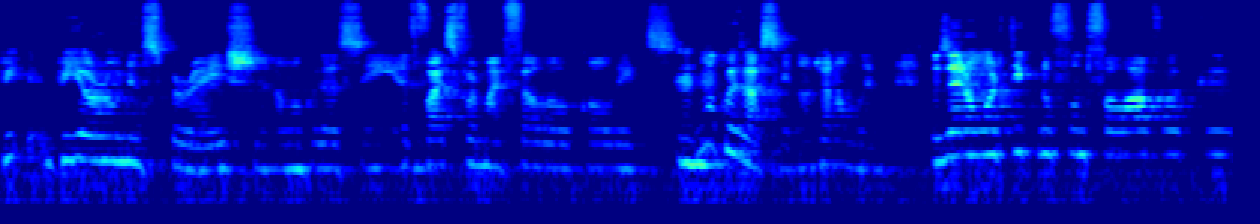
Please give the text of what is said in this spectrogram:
Be, be your own inspiration, uma coisa assim, advice for my fellow colleagues, Uhum. uma coisa assim, não, já não me lembro. Mas era um artigo que no fundo falava que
